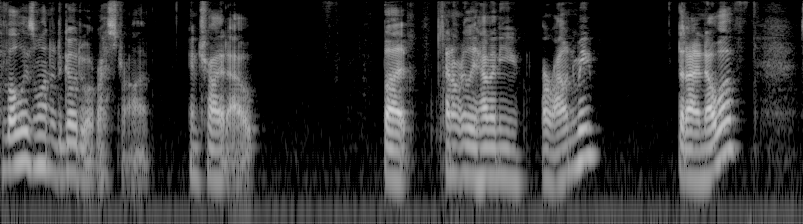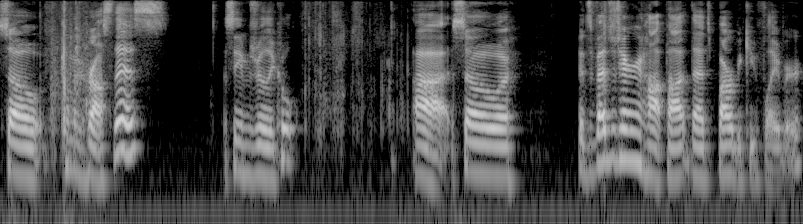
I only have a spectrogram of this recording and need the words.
have always wanted to go to a restaurant and try it out but i don't really have any around me that i know of so coming across this seems really cool uh so it's vegetarian hot pot that's barbecue flavor.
